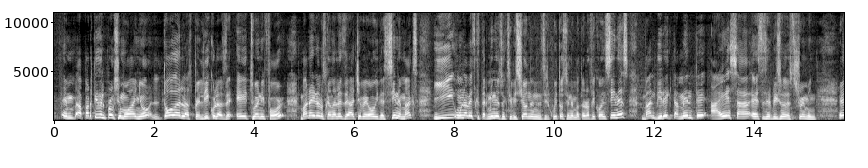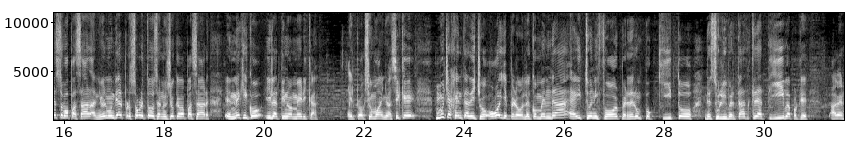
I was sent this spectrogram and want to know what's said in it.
A partir del próximo año, todas las películas de A24 van a ir a los canales de HBO y de Cinemax y una vez que terminen su exhibición en el circuito cinematográfico en cines, van directamente a esa, ese servicio de streaming. Esto va a pasar a nivel mundial, pero sobre todo se anunció que va a pasar en México y Latinoamérica el próximo año. Así que mucha gente ha dicho, oye, pero le convendrá a A24 perder un poquito de su libertad creativa, porque, a ver,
